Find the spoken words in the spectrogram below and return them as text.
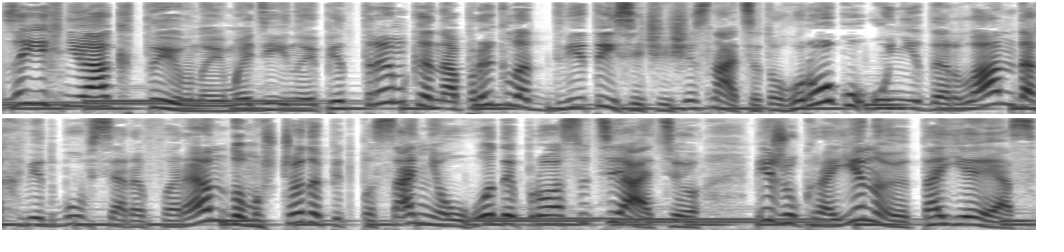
За їхньої активної медійної підтримки, наприклад, 2016 року у Нідерландах відбувся референдум щодо підписання угоди про асоціацію між Україною та ЄС.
